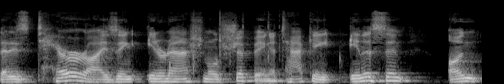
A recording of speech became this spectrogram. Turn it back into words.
that is terrorizing international shipping, attacking innocent, un-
